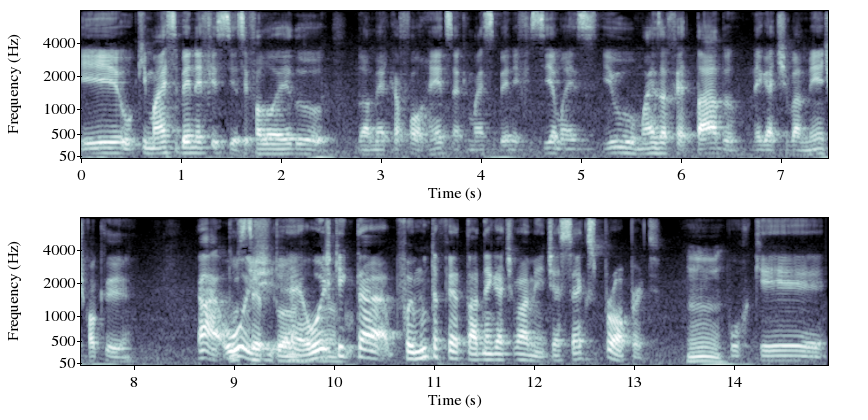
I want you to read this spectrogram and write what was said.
e o que mais se beneficia? Você falou aí do, do América Forrentes, né, que mais se beneficia, mas e o mais afetado negativamente? Qual que ah, hoje, setor, é, hoje né? quem tá, foi muito afetado negativamente é Sex Property. Hum. Porque,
